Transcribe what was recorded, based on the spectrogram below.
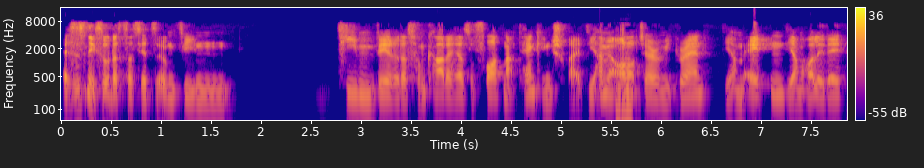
es ist nicht so, dass das jetzt irgendwie ein Team wäre, das vom Kader her sofort nach Tanking schreit. Die haben ja auch mhm. noch Jeremy Grant, die haben Aiton, die haben Holiday.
